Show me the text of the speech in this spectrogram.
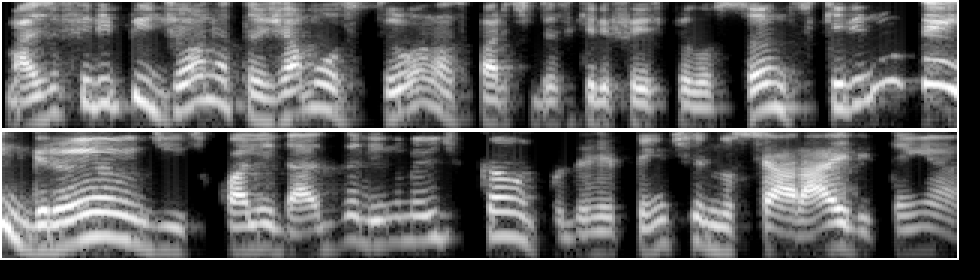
Mas o Felipe Jonathan já mostrou nas partidas que ele fez pelo Santos que ele não tem grandes qualidades ali no meio de campo. De repente, no Ceará, ele tenha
